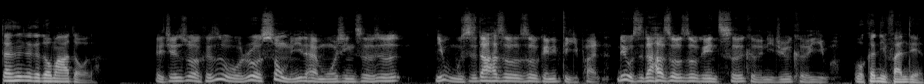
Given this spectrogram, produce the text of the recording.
但是那个都 model 了。哎，坚叔啊，可是我如果送你一台模型车，就是你五十大寿的时候给你底盘，六十大寿的时候给你车壳，你觉得可以吗？我跟你翻脸，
